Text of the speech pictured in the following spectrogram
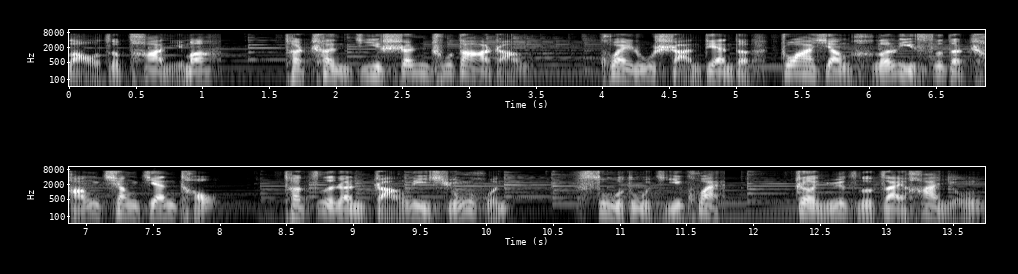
老子怕你吗？”他趁机伸出大掌。快如闪电的抓向何丽丝的长枪尖头，他自认掌力雄浑，速度极快。这女子在悍勇，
